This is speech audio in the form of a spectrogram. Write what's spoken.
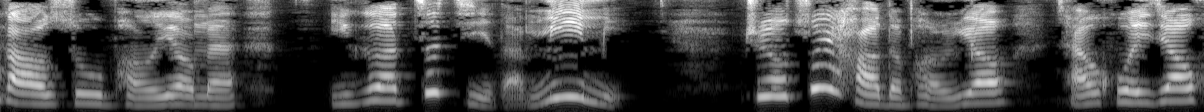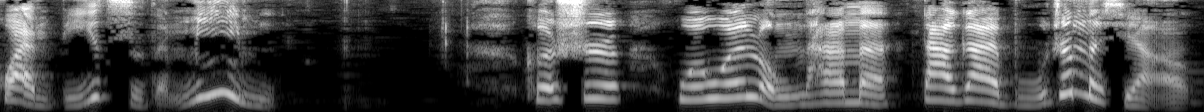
告诉朋友们一个自己的秘密。只有最好的朋友才会交换彼此的秘密。可是威威龙他们大概不这么想。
